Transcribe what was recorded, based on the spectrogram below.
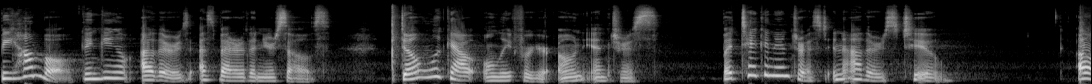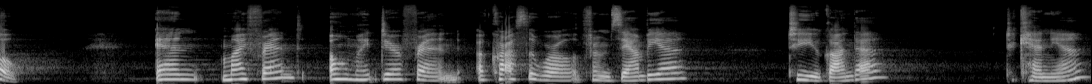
Be humble, thinking of others as better than yourselves. Don't look out only for your own interests, but take an interest in others too. Oh, and my friend, oh, my dear friend across the world from Zambia to Uganda to Kenya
